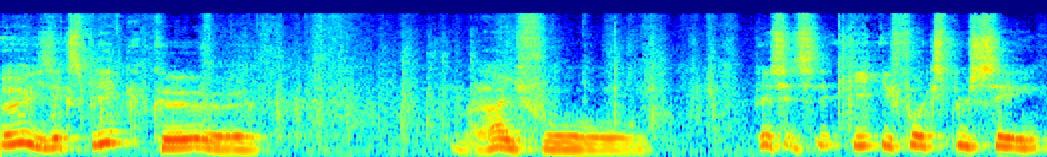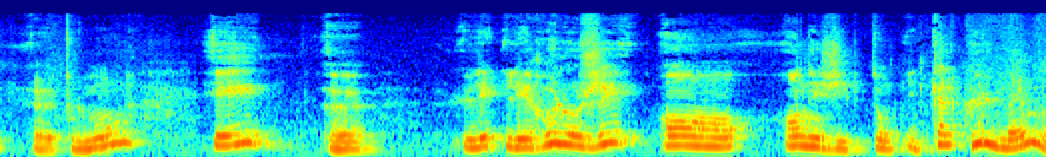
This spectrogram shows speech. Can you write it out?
eux, ils expliquent que euh, voilà, il faut, il faut expulser euh, tout le monde et les, les reloger en, en Égypte. Donc ils calculent même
